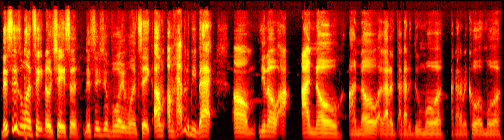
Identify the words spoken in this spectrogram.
This is one take no chaser. This is your boy one take. I'm I'm happy to be back. Um, you know, I I know, I know, I gotta I gotta do more. I gotta record more.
